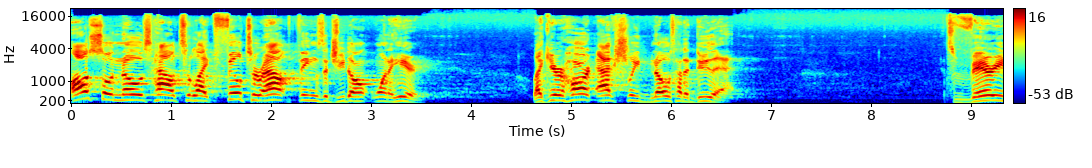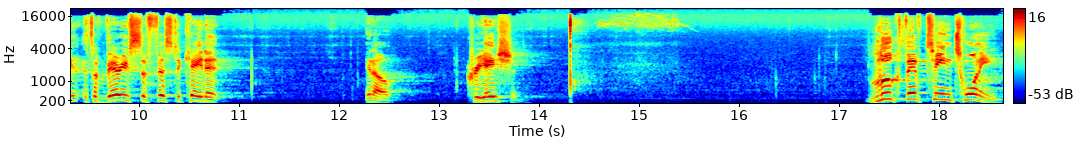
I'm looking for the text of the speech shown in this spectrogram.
also knows how to like filter out things that you don't want to hear. Like your heart actually knows how to do that. It's very, it's a very sophisticated, you know, creation. Luke 15, 20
